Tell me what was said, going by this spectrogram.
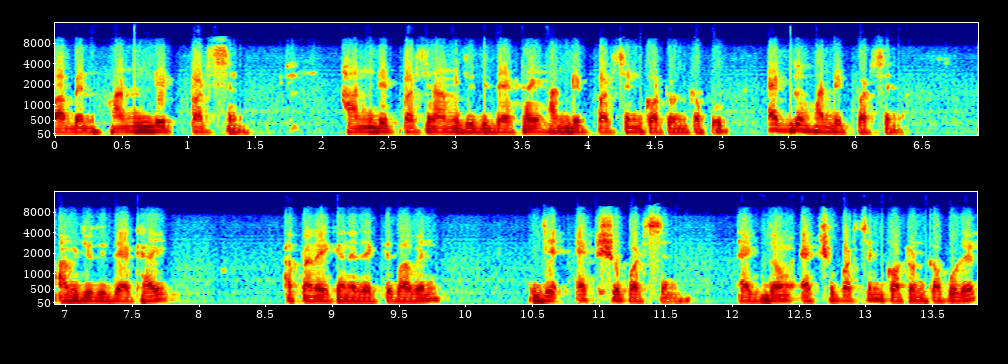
পাবেন হান্ড্রেড পার্সেন্ট হান্ড্রেড পার্সেন্ট আমি যদি দেখাই হান্ড্রেড পার্সেন্ট কটন কাপড়, একদম হান্ড্রেড পার্সেন্ট আমি যদি দেখাই, আপনারা এখানে দেখতে পাবেন যে একশো পার্সেন্ট একদম একশো পার্সেন্ট কটন কাপড়ের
